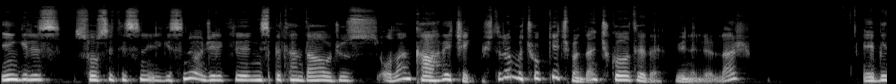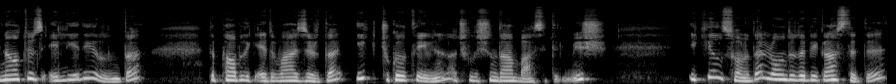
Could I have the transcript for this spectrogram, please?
İngiliz sosyetesinin ilgisini öncelikle nispeten daha ucuz olan kahve çekmiştir ama çok geçmeden çikolataya da yönelirler. E, 1657 yılında The Public Advisor'da ilk çikolata evinin açılışından bahsedilmiş. İki yıl sonra da Londra'da bir gazetede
